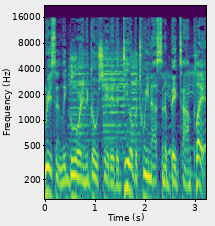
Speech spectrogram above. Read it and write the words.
Recently, Gloria negotiated a deal between us and a big-time player.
